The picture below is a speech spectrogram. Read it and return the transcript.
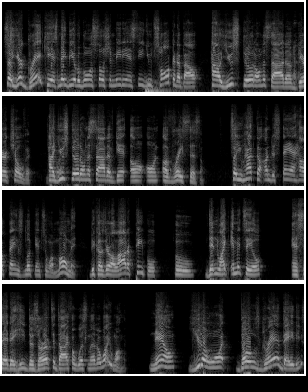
So your grandkids may be able to go on social media and see you talking about how you stood on the side of Derek Chauvin, how you stood on the side of get uh, on of racism. So you have to understand how things look into a moment because there are a lot of people who didn't like Emmett Till and said that he deserved to die for whistling at a white woman. Now you don't want those grandbabies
